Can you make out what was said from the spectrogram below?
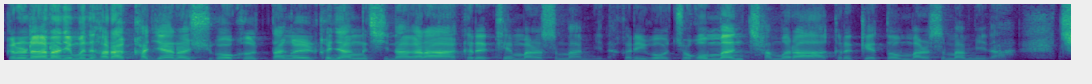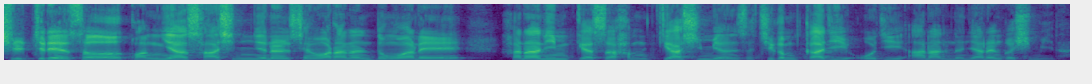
그러나 하나님은 허락하지 않으시고 그 땅을 그냥 지나가라 그렇게 말씀합니다. 그리고 조금만 참으라 그렇게 또 말씀합니다. 7절에서 광야 40년을 생활하는 동안에 하나님께서 함께 하시면서 지금까지 오지 않았느냐는 것입니다.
